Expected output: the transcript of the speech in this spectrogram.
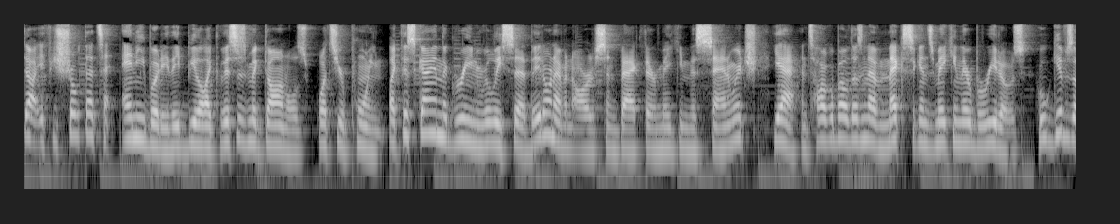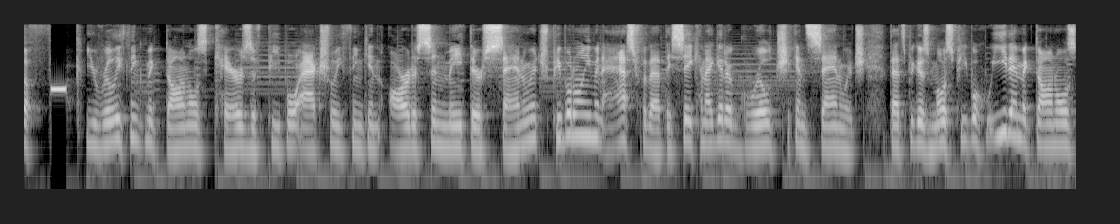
if you showed that to anybody, they'd be like, this is McDonald's. What's your point? Like this guy in the green really said they don't have an artisan back there making this sandwich. Yeah, and Taco Bell doesn't have Mexicans making their burritos. Who gives a f? You really think McDonald's cares if people actually think an artisan made their sandwich? People don't even ask for that. They say, Can I get a grilled chicken sandwich? That's because most people who eat at McDonald's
